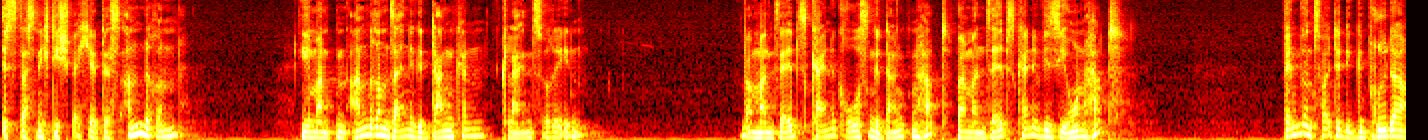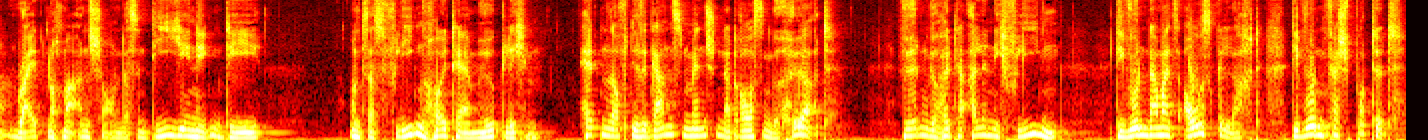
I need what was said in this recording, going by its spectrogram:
ist das nicht die Schwäche des anderen, jemanden anderen seine Gedanken klein zu reden? Weil man selbst keine großen Gedanken hat, weil man selbst keine Vision hat? Wenn wir uns heute die Gebrüder Wright nochmal anschauen, das sind diejenigen, die uns das Fliegen heute ermöglichen. Hätten sie auf diese ganzen Menschen da draußen gehört, würden wir heute alle nicht fliegen. Die wurden damals ausgelacht, die wurden verspottet.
